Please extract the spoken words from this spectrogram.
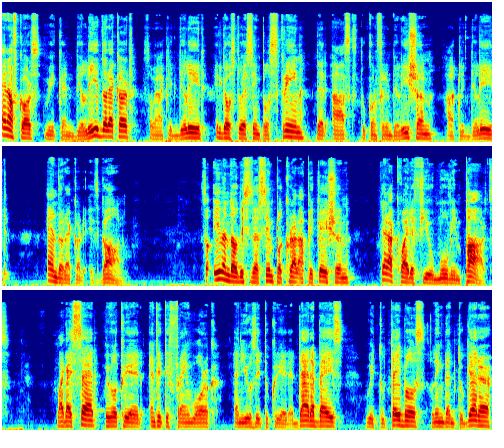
And of course we can delete the record, so when I click delete, it goes to a simple screen that asks to confirm deletion, I'll click delete, and the record is gone. So even though this is a simple CRUD application, there are quite a few moving parts. Like I said, we will create entity framework and use it to create a database with two tables, link them together.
